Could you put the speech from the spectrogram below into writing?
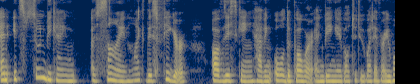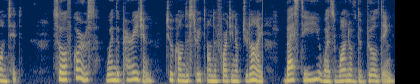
And it soon became a sign, like this figure of this king having all the power and being able to do whatever he wanted. So, of course, when the Parisian took on the street on the 14th of July, Bastille was one of the buildings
